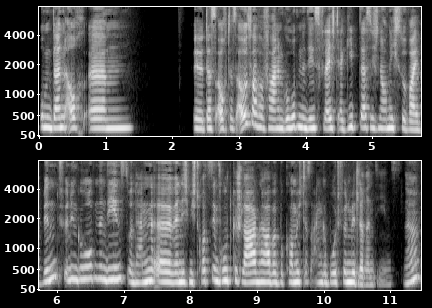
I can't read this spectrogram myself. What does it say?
um dann auch ähm, äh, dass auch das Auswahlverfahren im gehobenen Dienst vielleicht ergibt, dass ich noch nicht so weit bin für den gehobenen Dienst und dann, äh, wenn ich mich trotzdem gut geschlagen habe, bekomme ich das Angebot für den mittleren Dienst. Ne?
